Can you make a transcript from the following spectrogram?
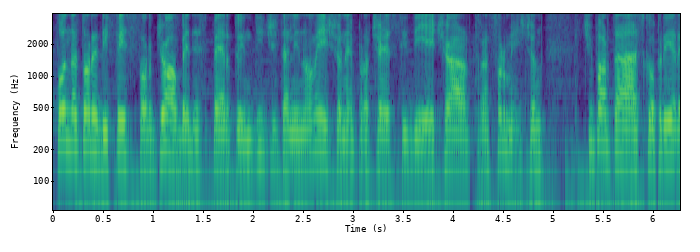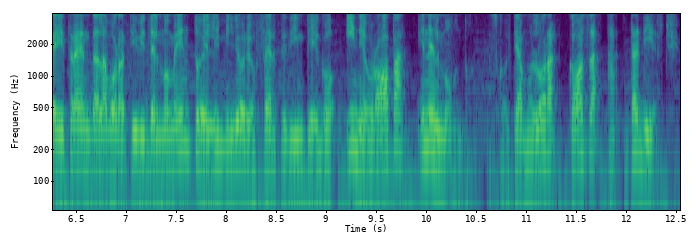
fondatore di Face for Job ed esperto in digital innovation e processi di HR transformation, ci porta a scoprire i trend lavorativi del momento e le migliori offerte di impiego in Europa e nel mondo. Ascoltiamo allora cosa ha da dirci.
